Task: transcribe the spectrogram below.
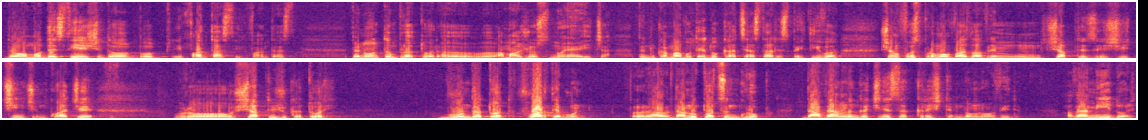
De o modestie și de o... o e fantastic, fantastic. Pe nu întâmplător uh, am ajuns noi aici, pentru că am avut educația asta respectivă și am fost promovați la vreme în 75 încoace vreo șapte jucători. Bun de tot, foarte bun, La- dar nu toți în grup. Dar aveam lângă cine să creștem, domnul Ovidiu. Aveam idoli,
